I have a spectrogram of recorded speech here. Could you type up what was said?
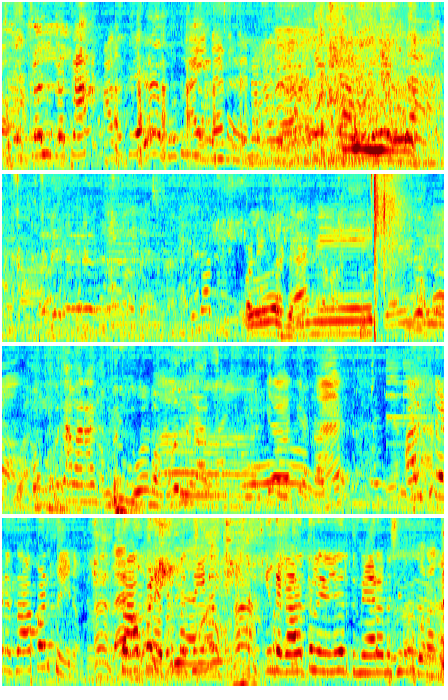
அப்புறம் கல் கட்டா? ஏய், முதுகு ஓ சாமி. அரிசி வேணும் சாப்பாடு செய்யணும். சாப்பாடு எப்படி செய்யணும்? இந்த காலத்துல எழுதுறதுக்கு நேரம் மிஷின் போறாங்க.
